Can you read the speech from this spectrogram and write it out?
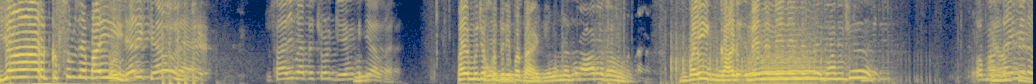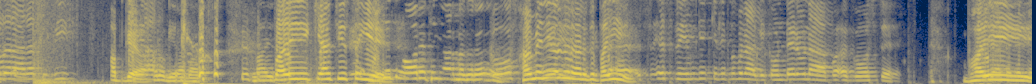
यार कसम से भाई यार ये क्या हो रहा है तू सारी बातें छोड़ गेम को क्या हुआ है भाई मुझे खुद नहीं पता है वो नज़र आ रहा था भाई गाड़ी नहीं नहीं नहीं नहीं नहीं नहीं, बंदा ही नहीं नज़र आ रहा तू भी अब गया चलो गया भाई क्या चीज़ था ये? तो आ रहे थे यार नज़र। हमें नहीं नज़र आ रहे थे भाई। इस स्ट्रीम के क्लिप बना के कंटेंट बना गोस्ट भाई।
